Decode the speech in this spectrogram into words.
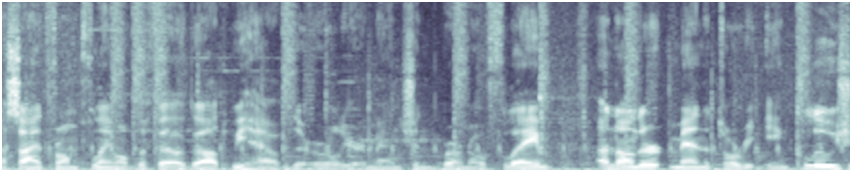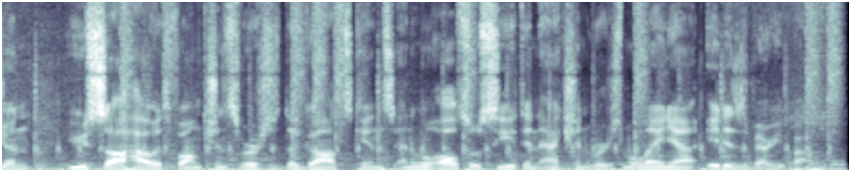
Aside from Flame of the Fell God, we have the earlier mentioned Burn O Flame, another mandatory inclusion. You saw how it functions versus the Godskins and we'll also see it in action versus Malenia. It is very powerful.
